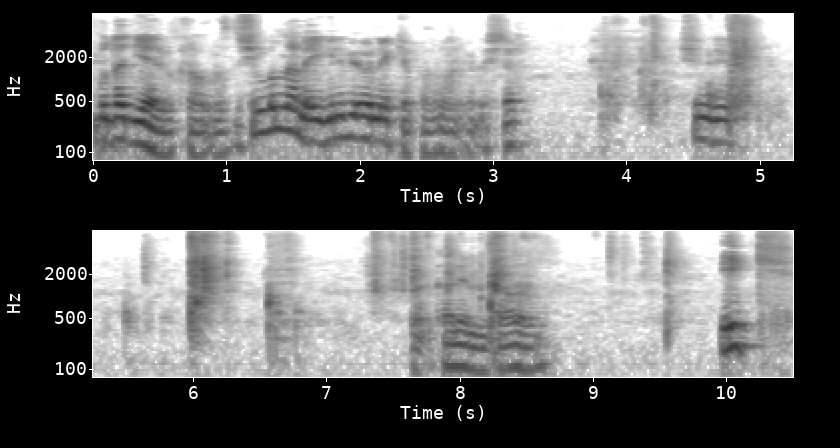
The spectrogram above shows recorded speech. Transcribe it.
Bu da diğer bir kuralımızdı. Şimdi bunlarla ilgili bir örnek yapalım arkadaşlar. Şimdi kalemimizi alalım. İlk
